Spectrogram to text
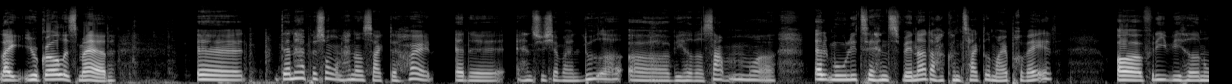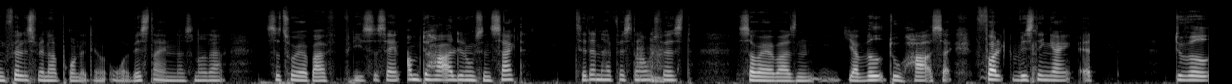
Like, your girl is mad. Øh, den her person, han havde sagt det højt, at øh, han synes, jeg var en luder, og vi havde været sammen, og alt muligt til hans venner, der har kontaktet mig privat. Og fordi vi havde nogle fælles venner på grund af det over Vestegnen og sådan noget der, så tog jeg bare, fordi så sagde han, om det har jeg aldrig nogensinde sagt til den her fest Så var jeg bare sådan, jeg ved, du har sagt. Folk vidste ikke engang, at du ved,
